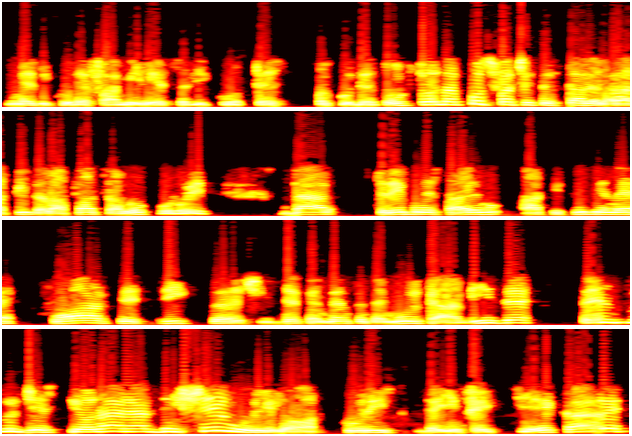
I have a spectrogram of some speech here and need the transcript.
medicul de familie să vii cu un test făcut de doctor, dar poți face testare rapidă la fața locului, dar trebuie să ai o atitudine foarte strictă și dependentă de multe avize pentru gestionarea deșeurilor cu risc de infecție, care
